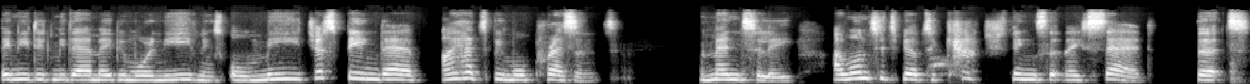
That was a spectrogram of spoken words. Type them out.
They needed me there maybe more in the evenings or me just being there. I had to be more present mentally. I wanted to be able to catch things that they said that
